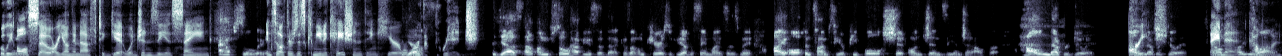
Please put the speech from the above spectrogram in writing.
but we hmm also are young enough to get what Gen Z is saying. Absolutely. And so like there's this communication thing here where we're the bridge. Yes, I'm, I'm so happy you said that because I'm, I'm curious if you have the same mindset as me. I oftentimes hear people shit on Gen Z and Gen Alpha. I'll never do it. I'll never Preach. do it. And Amen. Come why. on.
